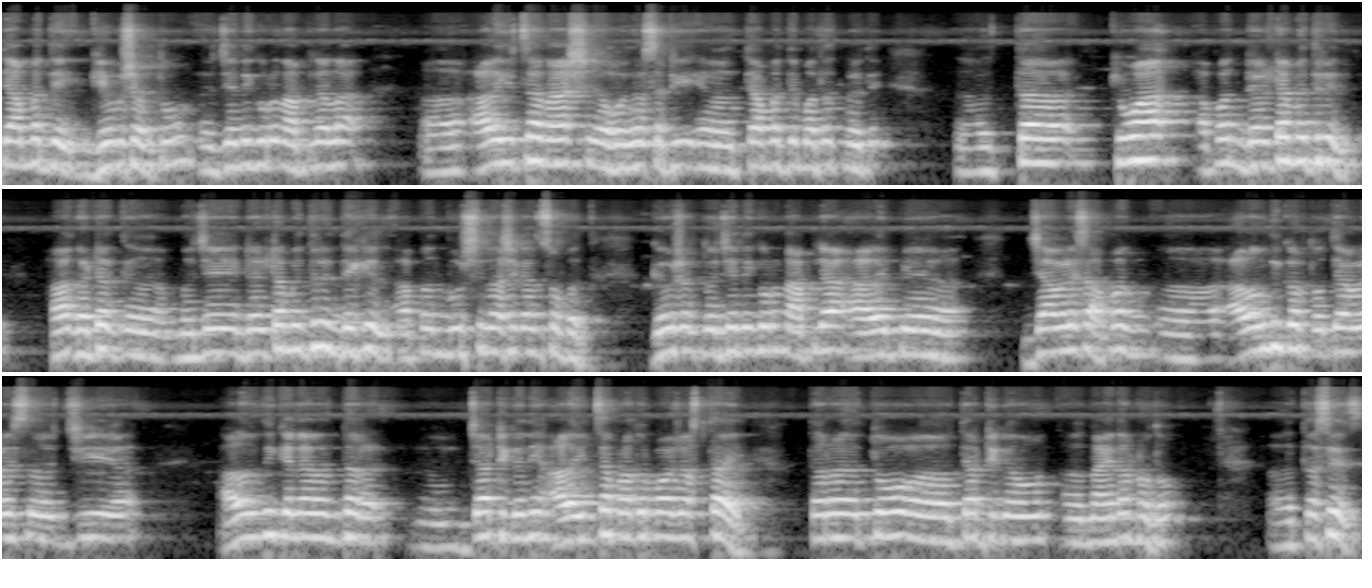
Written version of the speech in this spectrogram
त्यामध्ये घेऊ शकतो. जेणेकरून आपल्याला आळीचा नाश होण्यासाठी त्यामध्ये मदत मिळते. तर किंवा आपण डेल्टामेथ्रिन हा घटक म्हणजे डेल्टामेथ्रिन देखील आपण बुरशीनाशकांसोबत घेऊ शकतो. जेणेकरून आपल्या आळे ज्यावेळेस आपण आळवणी करतो त्यावेळेस जी आळवणी केल्यानंतर ज्या ठिकाणी अळींचा प्रादुर्भाव जास्त आहे तर तो त्या ठिकाणाहून नायनाट होतो. तसेच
